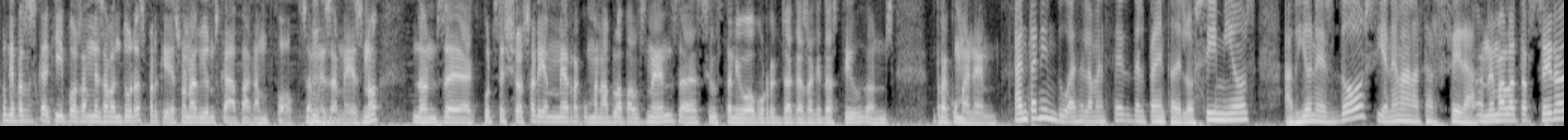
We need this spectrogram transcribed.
El que passa és que aquí posen més aventures perquè són avions que apaguen focs, a més a més, no? Doncs eh, potser això seria més recomanable pels nens, eh, si els teniu avorrits a casa aquest estiu, doncs recomanem. En tenim dues, El amanecer del planeta de los simios, Aviones 2 i anem a la tercera. Anem a la tercera.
